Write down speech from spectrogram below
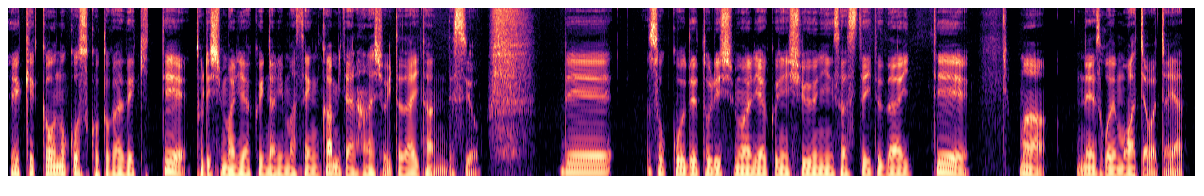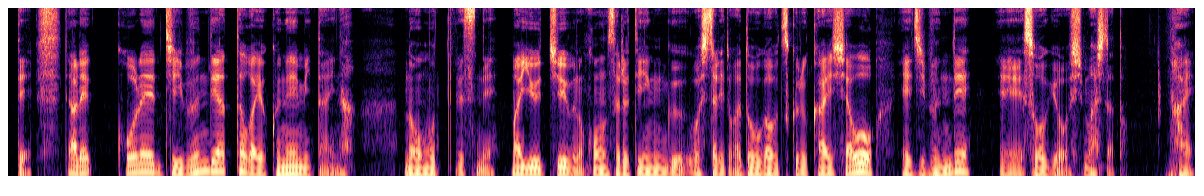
えー、結果を残すことができて、取締役になりませんかみたいな話をいただいたんですよ。で、そこで取締役に就任させていただいて、まあね、そこでもわちゃわちゃやって、であれ、これ自分でやった方がよくね？みたいなのを思ってですね、まあ、YouTube のコンサルティングをしたりとか動画を作る会社を、えー、自分で、えー、創業しましたと。はい。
